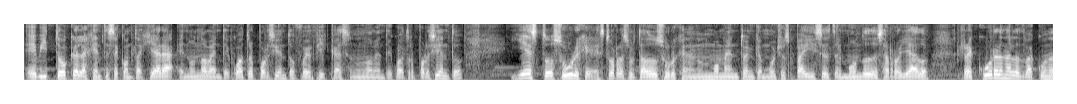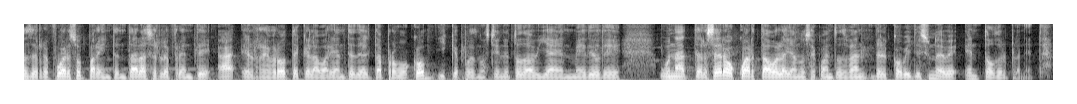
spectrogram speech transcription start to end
evitó que la gente se contagiara en un 94%, fue eficaz en un 94%, y esto surge, estos resultados surgen en un momento en que muchos países del mundo desarrollado recurren a las vacunas de refuerzo para intentar hacerle frente a el rebrote que la variante Delta provocó y que pues nos tiene todavía en medio de una tercera o cuarta ola, ya no sé cuántas van, del COVID-19 en todo el planeta.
